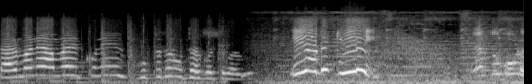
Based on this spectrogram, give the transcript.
তার মানে আমরা এক্ষুনি গুপ্তধন উদ্ধার করতে পারব। এই ওটা কি? এত বড়?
